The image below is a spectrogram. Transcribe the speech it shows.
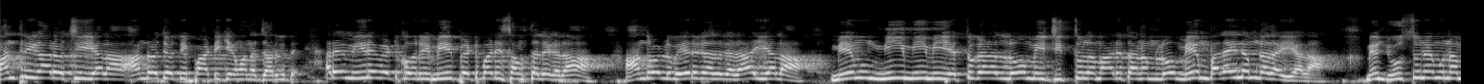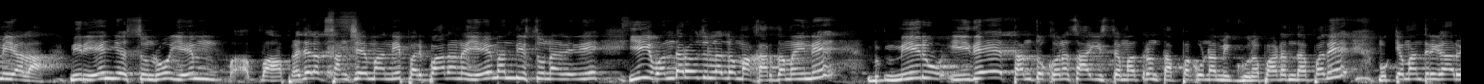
మంత్రి గారు వచ్చి ఇవాళ ఆంధ్రజ్యోతి పార్టీకి ఏమైనా జరిగితే అరే మీరే పెట్టుకోండి మీ పెట్టుబడి సంస్థలే కదా. ఆంధ్రోళ్ళు వేరు కాదు కదా ఇవాళ మేము మీ మీ మీ ఎత్తుగడల్లో మీ చిత్తుల మారితనంలో మేము బలైనం కదా ఇవాళ మేము చూస్తూనే ఉన్నాం ఇవాళ మీరు ఏం ఏం చేస్తుండ్రు? ఏం ప్రజలకు సంక్షేమాన్ని పరిపాలన ఏమందిస్తున్నది ఈ వంద రోజులలో మాకు అర్థమైంది. మీరు ఇదే తంతు కొనసాగిస్తే మాత్రం తప్పకుండా మీకు గుణపాఠం తప్పది. ముఖ్యమంత్రి గారు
